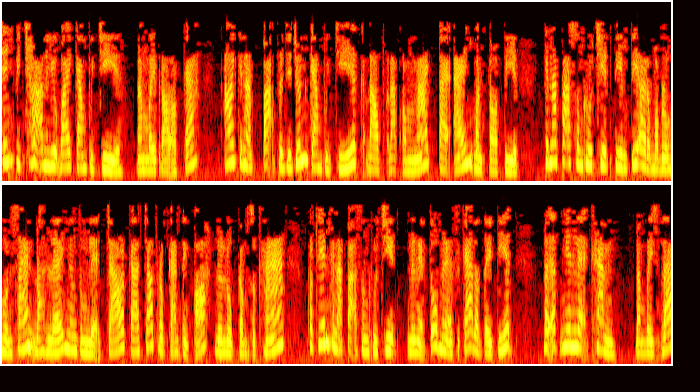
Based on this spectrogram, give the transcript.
ចេញពីឆាកនយោបាយកម្ពុជាដើម្បីផ្ដល់ឱកាសឲ្យគណៈបកប្រជាជនកម្ពុជាក្តោបក្តាប់អំណាចតែឯងបន្តទៀត គណៈបកសង្គ្រោះជាតិទាមទារឲ្យរបបលហ៊ុនសែនដោះលែងនិងទម្លាក់ចោលការចោទប្រកាន់ទាំងអស់លើលោកកឹមសុខាប្រធានគណៈបកសង្គ្រោះជាតិនិងអ្នកទោសមនសិការដទៃទៀតដោយឥតមានលក្ខខណ្ឌដើម្បីស្ដារ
